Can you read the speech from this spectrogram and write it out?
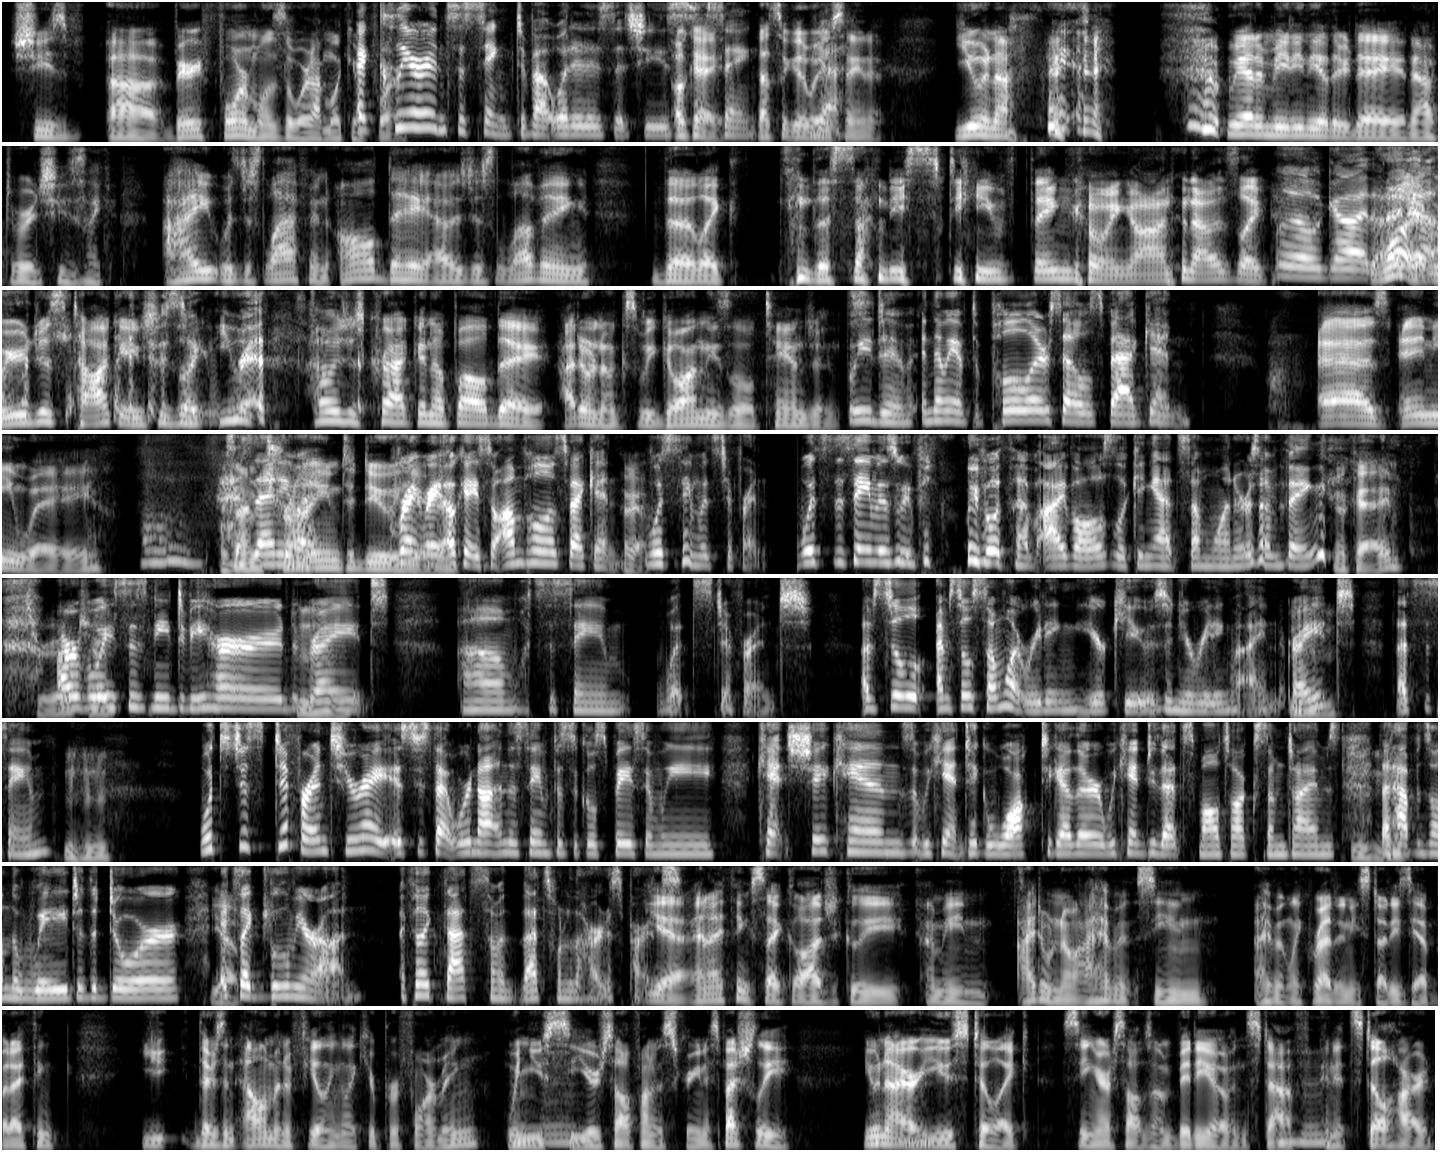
She's uh, very formal, is the word I'm looking Uh, for. clear and succinct about what it is that she's okay, saying. that's a good way Yeah. of saying it. You and I, we had a meeting the other day, and afterwards, she was like, I was just laughing all day. I was just loving the like the Sunday Steve thing going on. And I was like, Oh God. What? We were just talking. She's like, you, ripped. I was just cracking up all day. I don't know, because we go on these little tangents. We do. And then we have to pull ourselves back in. As anyway, as I'm anyway. trying to do Right, here. right. Okay, so I'm pulling us back in. Okay. What's the same? What's different? What's the same as we we both have eyeballs looking at someone or something. Okay. True. Our true. voices need to be heard, Mhm. right? Um, what's the same? What's different? I'm still I'm still somewhat reading your cues and you're reading mine, Mm-hmm. right? That's the same. Mhm. What's just different, you're right. It's just that we're not in the same physical space and we can't shake hands. We can't take a walk together. We can't do that small talk sometimes that happens on the way to the door. Mm-hmm. Yep. It's like boom, you're on. I feel like that's some that's one of the hardest parts. Yeah, and I think psychologically, I mean, I don't know. I haven't seen, I haven't like read any studies yet, but I think you, there's an element of feeling like you're performing when you Mm-hmm. see yourself on a screen. Especially, you and I are used to like seeing ourselves on video and stuff, Mm-hmm. and it's still hard.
